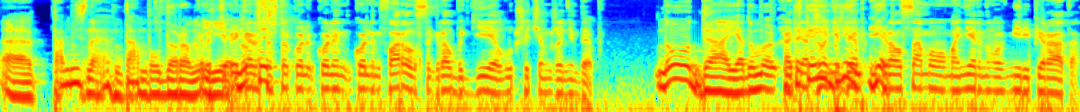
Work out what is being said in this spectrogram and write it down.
а, там, не знаю, Дамблдором Короче, и... тебе ну, кажется, есть- что Колин, Колин, Колин Фаррелл сыграл бы гея лучше, чем Джонни Депп. Ну да, я думаю... Хотя Так Джонни блин, Депп нет, играл самого манерного в мире пирата.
